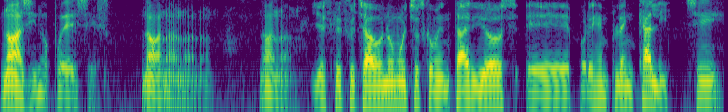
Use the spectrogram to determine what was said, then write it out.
No, así no puede ser. No, no, no, no. No, no. Y es que escuchaba uno muchos comentarios, eh, por ejemplo, en Cali, Sí.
